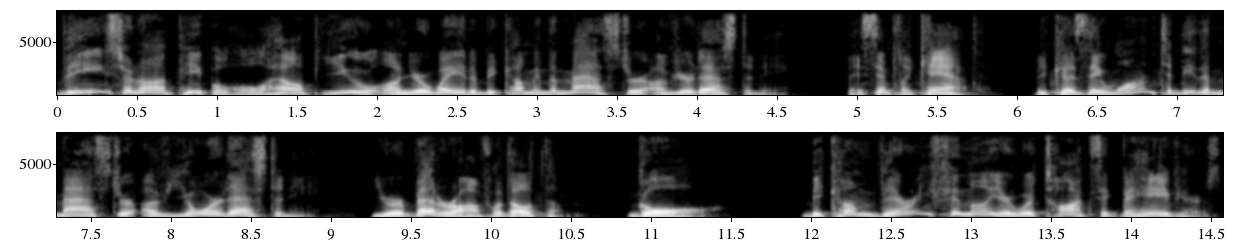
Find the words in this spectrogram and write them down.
These are not people who will help you on your way to becoming the master of your destiny. They simply can't, because they want to be the master of your destiny. You're better off without them. Goal Become very familiar with toxic behaviors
